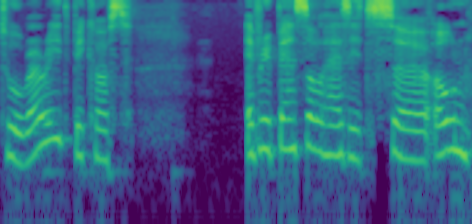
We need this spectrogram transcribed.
too worried because every pencil has its uh, own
